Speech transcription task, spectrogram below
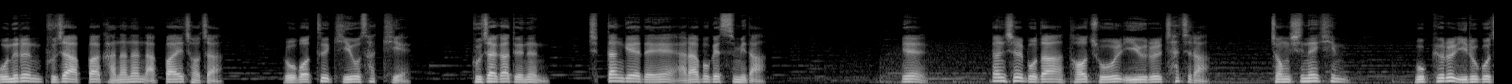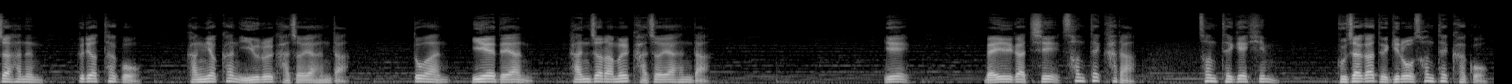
오늘은 부자 아빠 가난한 아빠의 저자 로버트 기요사키의 부자가 되는 10단계에 대해 알아보겠습니다. 1. 현실보다 더 좋을 이유를 찾으라. 정신의 힘. 목표를 이루고자 하는 뚜렷하고 강력한 이유를 가져야 한다. 또한 이에 대한 간절함을 가져야 한다. 예. 매일같이 선택하라. 선택의 힘. 부자가 되기로 선택하고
